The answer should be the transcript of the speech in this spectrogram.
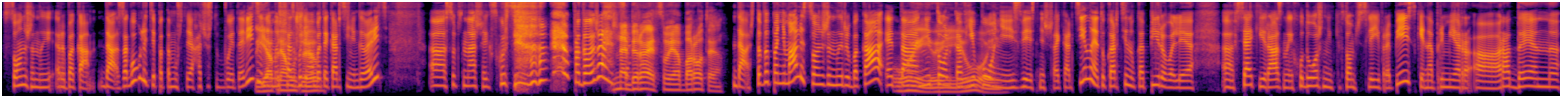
«Сон жены рыбака». Да, загуглите, потому что я хочу, чтобы вы это видели. Я Мы сейчас уже... будем об этой картине говорить. А, собственно, наша экскурсия продолжается. Набирает свои обороты. Да, чтобы вы понимали, «Сон жены рыбака» — это ой, не ой, только ой. в Японии известнейшая картина. Эту картину копировали э, всякие разные художники, в том числе европейские, например, э, Роден, э,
